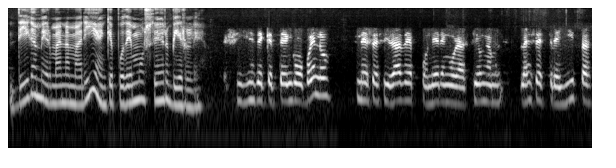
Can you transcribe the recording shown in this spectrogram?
Dígame, hermana María, ¿en qué podemos servirle? Sí, es de que tengo, bueno, necesidad de poner en oración a las estrellitas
